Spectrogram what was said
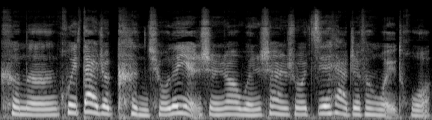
可能会带着恳求的眼神让文善说接下这份委托。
